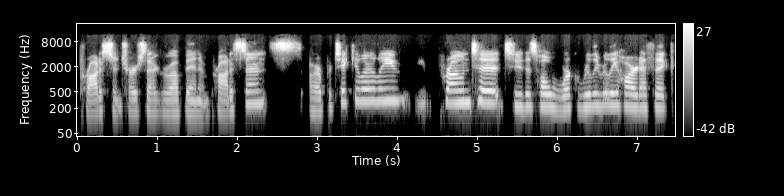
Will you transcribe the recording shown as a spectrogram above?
Protestant church that I grew up in and Protestants are particularly prone to to this whole work really really hard ethic.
